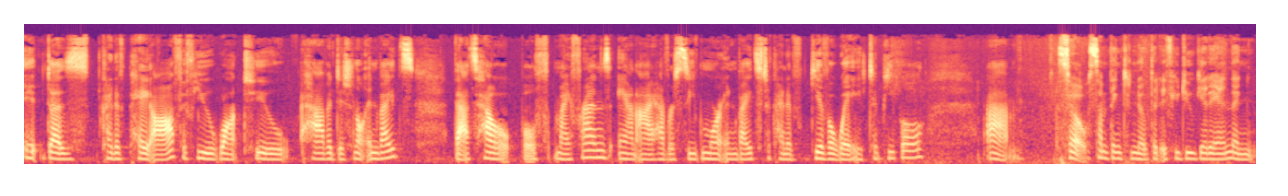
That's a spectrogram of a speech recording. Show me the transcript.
it does kind of pay off if you want to have additional invites that's how both my friends and I have received more invites to kind of give away to people. Um, so, something to note that if you do get in, then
